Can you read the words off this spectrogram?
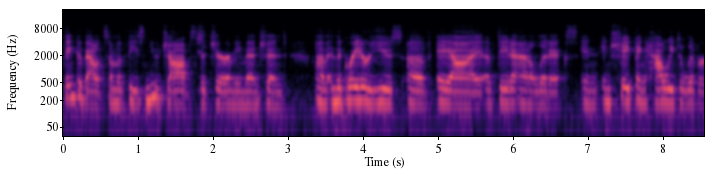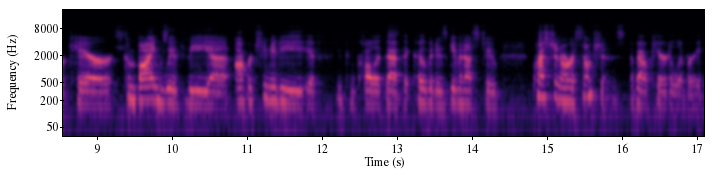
think about some of these new jobs that Jeremy mentioned, um, and the greater use of AI, of data analytics in, in shaping how we deliver care, combined with the uh, opportunity, if you can call it that, that COVID has given us to question our assumptions about care delivery.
